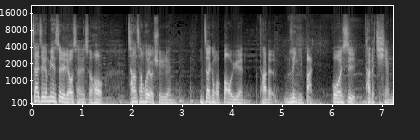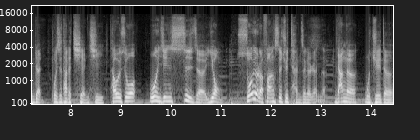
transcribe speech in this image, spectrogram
在这个面试的流程的时候，常常会有学员你在跟我抱怨他的另一半，或者是他的前任，或是他的前妻。他会说：“我已经试着用所有的方式去疼这个人了，然而我觉得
